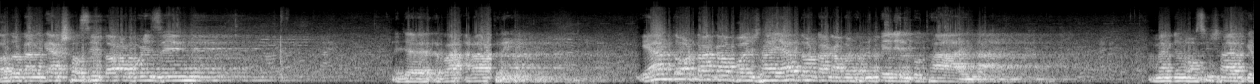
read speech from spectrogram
গতকালকে এক সচিব ধরা পড়েছে রাত্রে। এত টাকা পয়সা, এত টাকা পয়সা পেলেন কোথায়? আমি একজন অসি সাহেবকে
